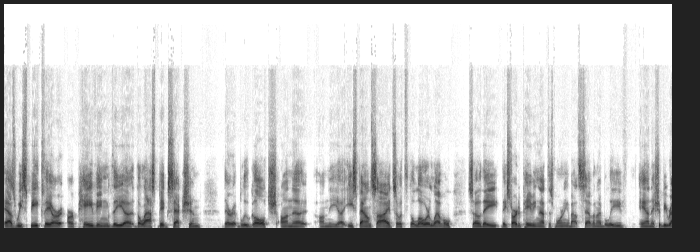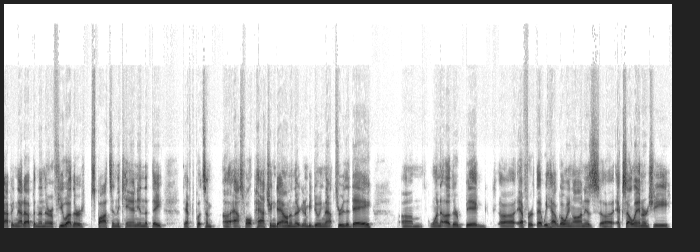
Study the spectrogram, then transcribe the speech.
as we speak, they are are paving the uh, the last big section there at Blue Gulch on the on the uh, eastbound side, so it's the lower level. So they they started paving that this morning about seven, I believe, and they should be wrapping that up. And then there are a few other spots in the canyon that they they have to put some uh, asphalt patching down, and they're going to be doing that through the day. Um, one other big uh, effort that we have going on is uh, Xcel Energy.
